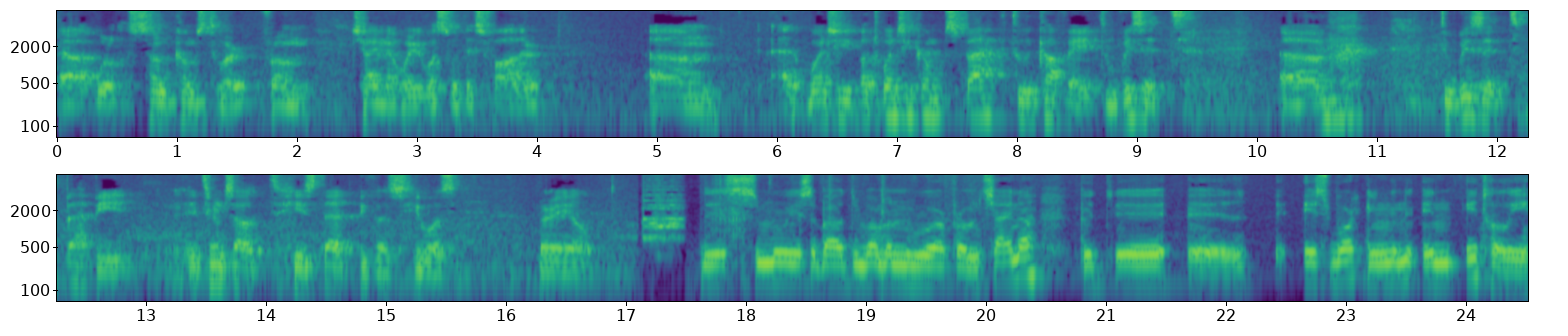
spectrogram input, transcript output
uh, well son comes to her from China where he was with his father. Um, when she but when she comes back to the cafe to visit um, to visit Bepi it turns out he's dead because he was very ill This movie is about women who are from China but uh, uh, is working in, Italy.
